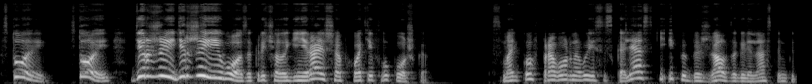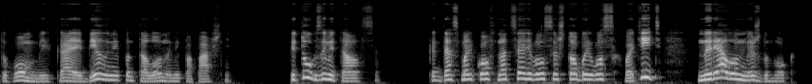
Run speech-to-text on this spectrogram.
"Стой! Стой! Держи, держи его!" закричала генеральша, обхватив Лукошко. Смольков проворно вылез из коляски и побежал за голенастым петухом, мелькая белыми панталонами по пашне. Петух заметался. Когда Смольков нацеливался, чтобы его схватить, нырял он между ног,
